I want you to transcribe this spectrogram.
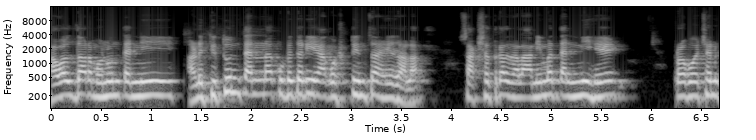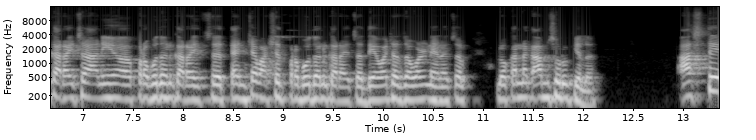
हवालदार म्हणून त्यांनी आणि तिथून त्यांना कुठेतरी या गोष्टींचा हे झाला साक्षात्कार झाला आणि मग त्यांनी हे प्रवचन करायचं आणि प्रबोधन करायचं त्यांच्या भाषेत प्रबोधन करायचं देवाच्या जवळ नेण्याचं लोकांना काम सुरू केलं. आज ते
